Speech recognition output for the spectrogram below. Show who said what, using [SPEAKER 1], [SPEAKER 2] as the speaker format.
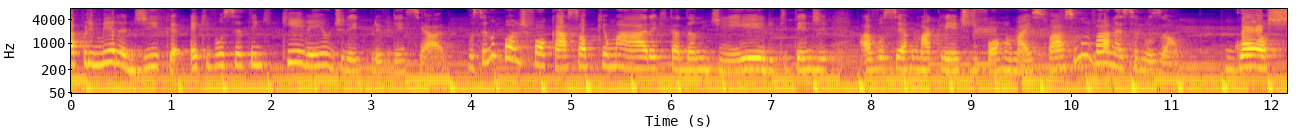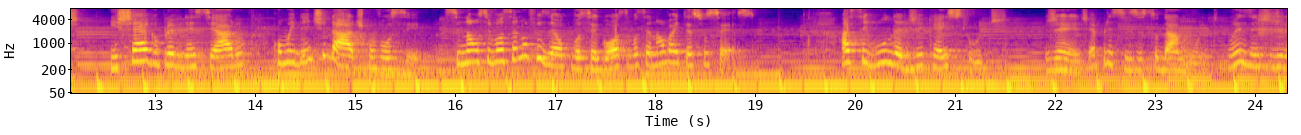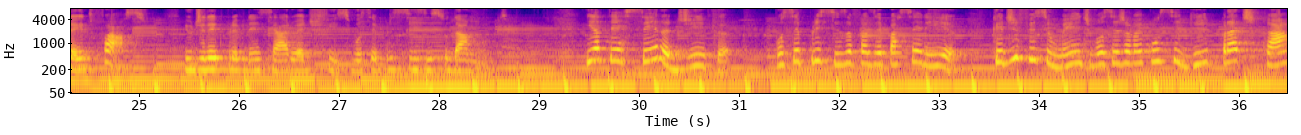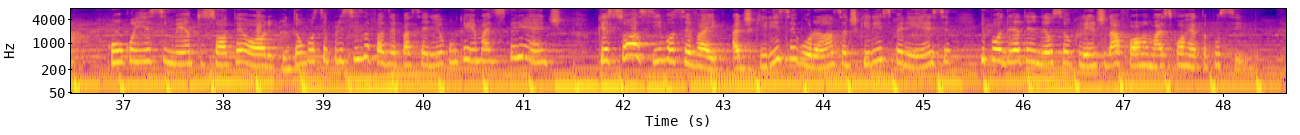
[SPEAKER 1] A primeira dica é que você tem que querer o direito previdenciário. Você não pode focar só porque é uma área que está dando dinheiro, que tende a você arrumar cliente de forma mais fácil. Não vá nessa ilusão. Goste, enxergue o previdenciário como identidade com você. Senão, se você não fizer o que você gosta, você não vai ter sucesso. A segunda dica é estude. Gente, é preciso estudar muito. Não existe direito fácil. E o direito previdenciário é difícil, você precisa estudar muito. E a terceira dica, você precisa fazer parceria, porque dificilmente você já vai conseguir praticar com conhecimento só teórico. Então você precisa fazer parceria com quem é mais experiente, porque só assim você vai adquirir segurança, adquirir experiência e poder atender o seu cliente da forma mais correta possível.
